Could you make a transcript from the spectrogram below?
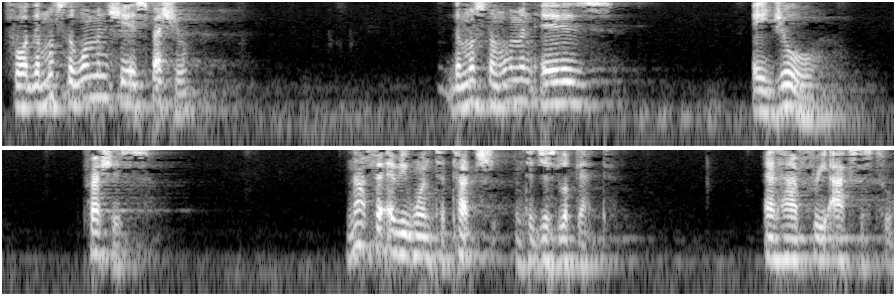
For the Muslim woman, she is special. The Muslim woman is a jewel, precious not for everyone to touch and to just look at and have free access to.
